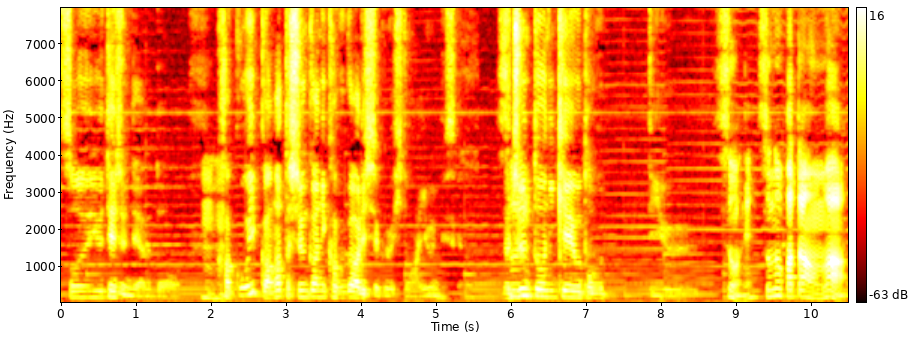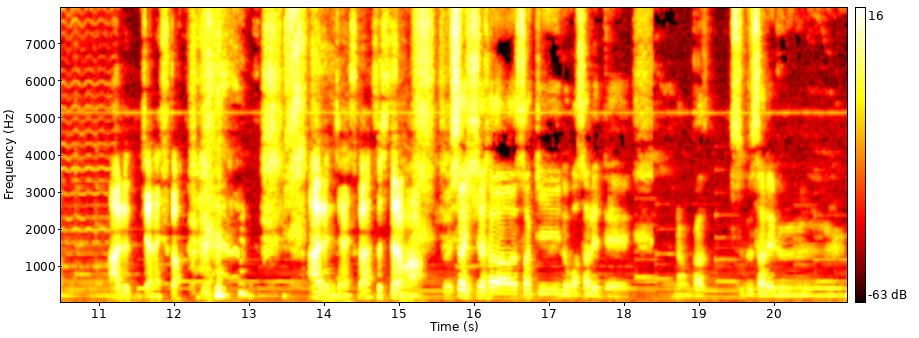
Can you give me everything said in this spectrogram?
そういう手順でやると、うんうん角を一個上がった瞬間に角換わりしてくる人がいるんですけど、順当に桂を飛ぶっていう、そうね。そのパターンは、あるんじゃないですか。あるんじゃないですか？そしたらまあ、そしたら飛車先伸ばされて、なんか潰される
